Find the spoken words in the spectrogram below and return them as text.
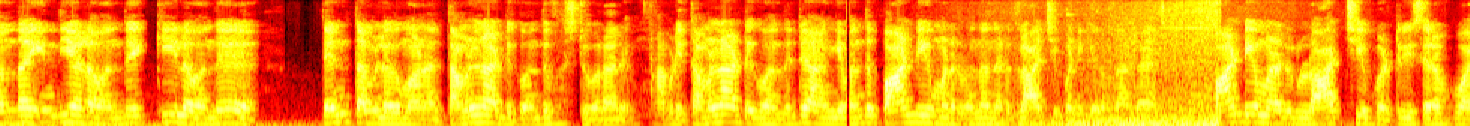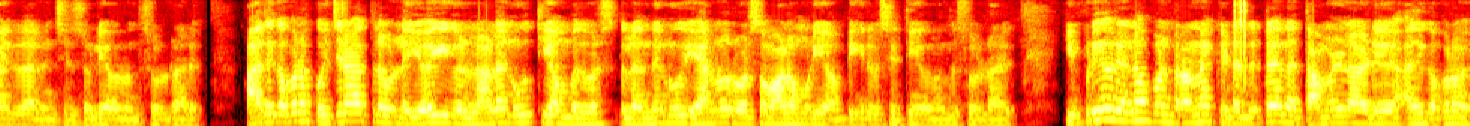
வந்தால் இந்தியாவில் வந்து கீழே வந்து தென் தமிழகமான தமிழ்நாட்டுக்கு வந்து ஃபர்ஸ்ட் வராரு. அப்படி தமிழ்நாட்டுக்கு வந்துட்டு அங்கே வந்து பாண்டிய மன்னர் வந்து அந்த இடத்துல ஆட்சி பண்ணிக்கிறாங்க பாண்டிய மன்னர்களோட ஆட்சியை பற்றி சிறப்பு வாய்ந்ததா இருந்துச்சு சொல்லி அவர் வந்து சொல்றாரு. அதுக்கப்புறம் குஜராத்ல உள்ள யோகிகள்னால நூத்தி ஐம்பது வருஷத்துல இருந்து நூ இரநூறு வருஷம் வாழ முடியும் அப்படிங்கிற விஷயத்தையும் அவர் வந்து சொல்றாரு. இப்படியே அவர் என்ன பண்றாருன்னா கிட்டத்தட்ட இந்த தமிழ்நாடு அதுக்கப்புறம்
